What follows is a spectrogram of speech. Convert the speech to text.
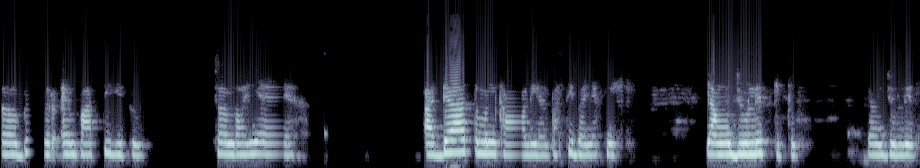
uh, berempati gitu. Contohnya ya, ada teman kalian pasti banyak nih yang julid gitu, yang julid.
